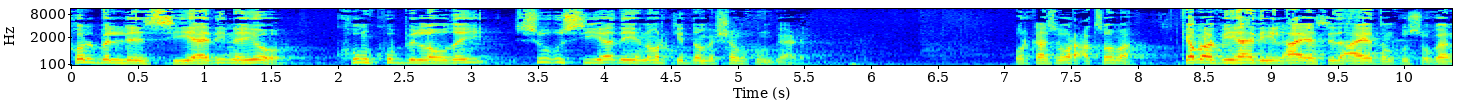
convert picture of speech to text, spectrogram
kolba la siyaadinayo kun ku bilowday si u siyaadayana markii dambe shan kun gaadhay. Warkaasi war cad soo maa kamaa fii hadihi alaaya sida aayaddan ku sugan.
